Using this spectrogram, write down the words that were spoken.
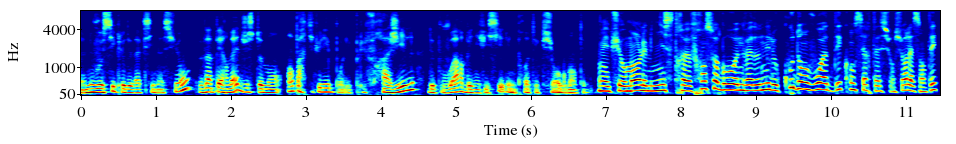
nouveau cycle de vaccination va permettre justement, en particulier pour les plus fragiles, de pouvoir bénéficier d'une protection augmentée. Et puis au Mans, le ministre François Braun va donner le coup d'envoi des concertations sur la santé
